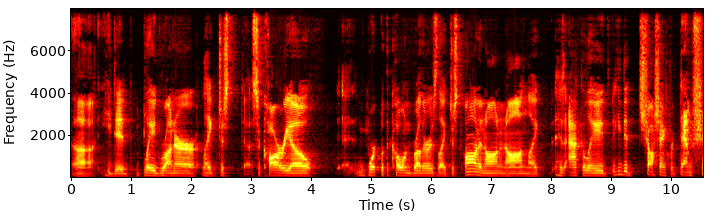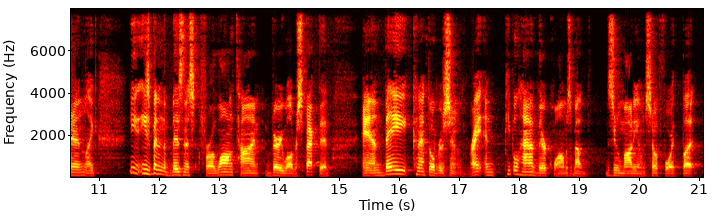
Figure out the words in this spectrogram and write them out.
uh, he did Blade Runner, like just uh, Sicario, worked with the Coen brothers, like just on and on and on, like his accolades. He did Shawshank Redemption, like he, has been in the business for a long time, very well respected. And they connect over Zoom, right? And people have their qualms about Zoom audio and so forth, but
